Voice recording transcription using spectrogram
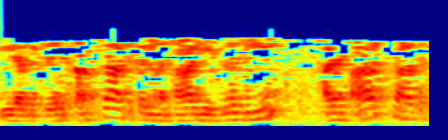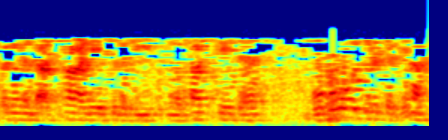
ඊළඟට සංස්කාර කරන කාලයේ තුළදී අර ආස්වාද කරන දක්ඛාලයේ තුළදී මොකක්ද බොහෝ දුරට වෙනස්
